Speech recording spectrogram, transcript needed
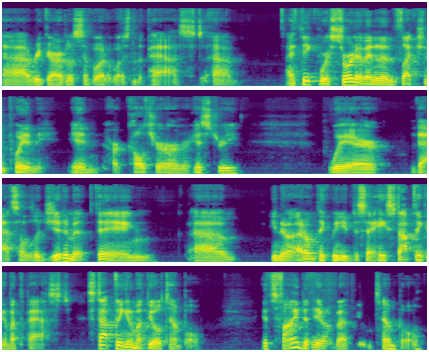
uh, regardless of what it was in the past um, I think we're sort of at an inflection point in, in our culture or in our history where that's a legitimate thing. Um, you know, I don't think we need to say, "Hey, stop thinking about the past. Stop thinking about the old temple." It's fine to think yeah. about the old temple,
